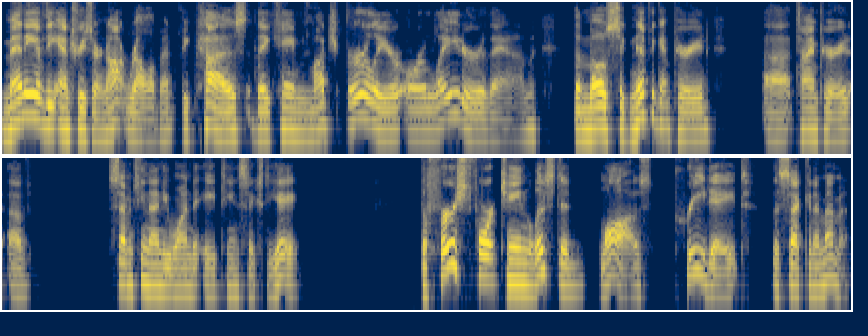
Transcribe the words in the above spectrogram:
Many of the entries are not relevant because they came much earlier or later than the most significant period, uh, time period of 1791 to 1868. The first 14 listed laws predate the Second Amendment.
